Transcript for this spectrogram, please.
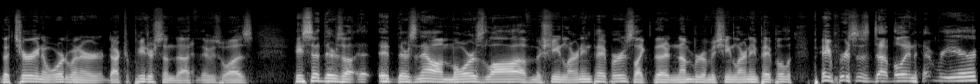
the Turing Award winner, Dr. Patterson, that news was. He said there's a it, there's now a Moore's law of machine learning papers. Like the number of machine learning paper, papers is doubling every year.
